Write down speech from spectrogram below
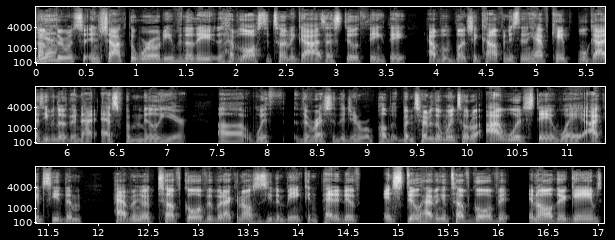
Come Yeah. through and, and shock the world, even though they have lost a ton of guys. I still think they have a bunch of confidence and they have capable guys, even though they're not as familiar uh, with the rest of the general public. But in terms of the win total, I would stay away. I could see them having a tough go of it, but I can also see them being competitive and still having a tough go of it in all their games.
